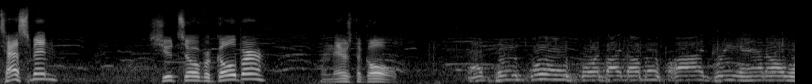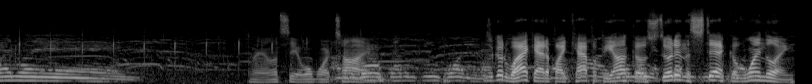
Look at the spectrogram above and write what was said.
Tessman, shoots over Gober, and there's the goal. That page goal scored by number five, Brianna Wendling. Yeah, let's see it one more time. goal, 17-20. It was a good whack at it by Capobianco. Stood in the stick of Wendling,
